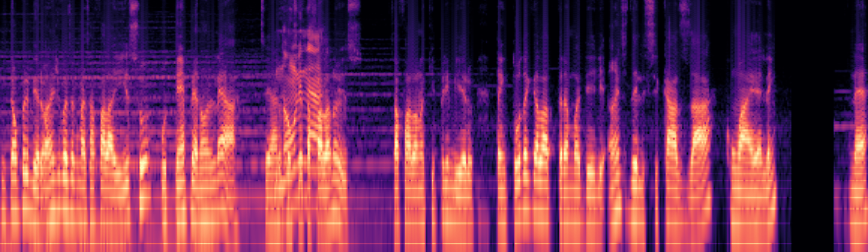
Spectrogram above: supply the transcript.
Então, primeiro, antes de você começar a falar isso, o tempo é não linear. Certo? Não você linear. tá falando isso. Você tá falando que, primeiro, tem toda aquela trama dele antes dele se casar com a Ellen, né?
